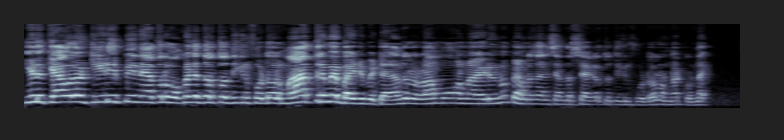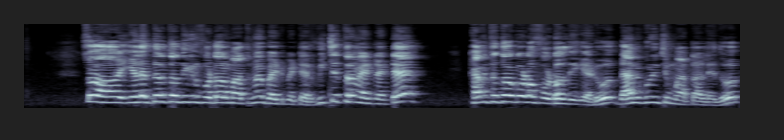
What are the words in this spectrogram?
వీళ్ళు కేవలం టీడీపీ నేతలు ఒకళ్ళిద్దరితో దిగిన ఫోటోలు మాత్రమే బయట పెట్టారు. అందులో రామ్మోహన్ నాయుడును పెమ్మసాని చంద్రశేఖర్తో దిగిన ఫోటోలు ఉన్నట్టున్నాయి. సో వీళ్ళిద్దరితో దిగిన ఫోటోలు మాత్రమే బయట పెట్టారు. విచిత్రం ఏంటంటే కవితతో కూడా ఫోటోలు దిగాడు. దాని గురించి మాట్లాడలేదు.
